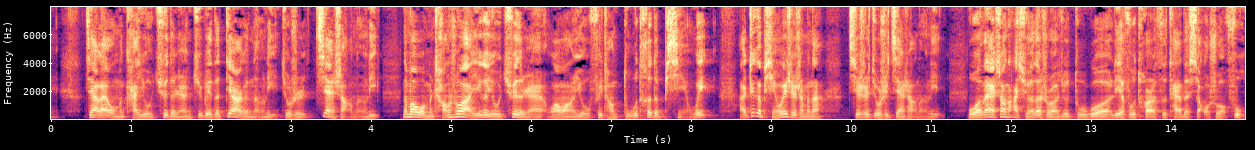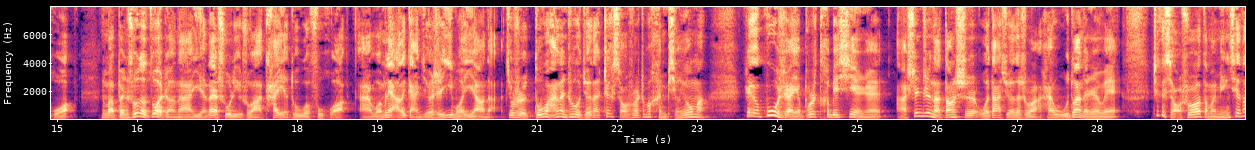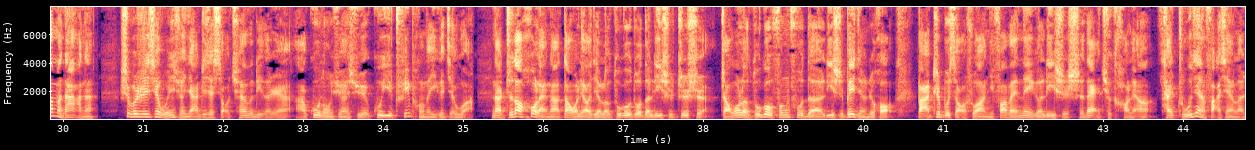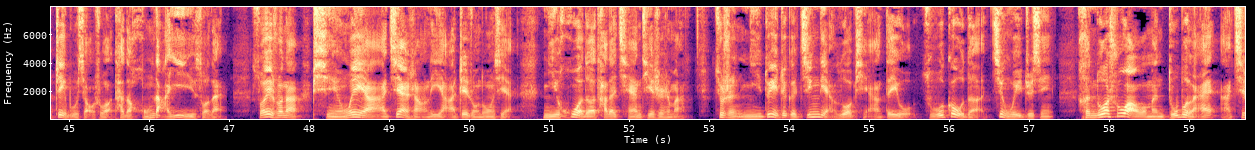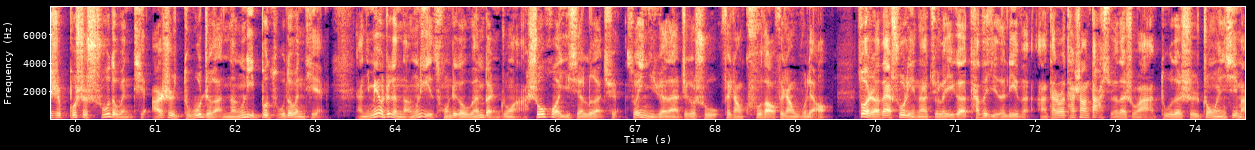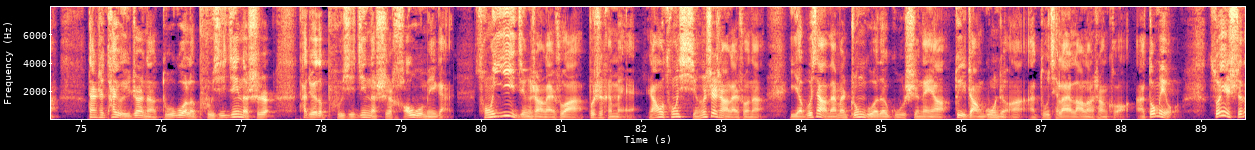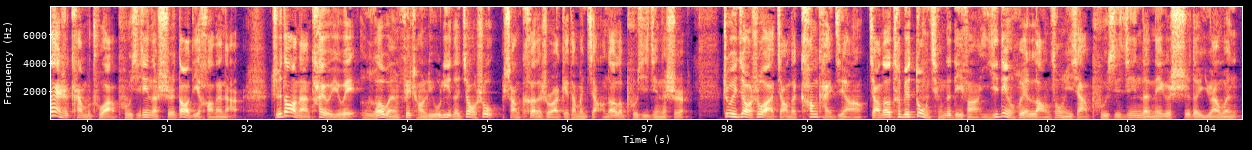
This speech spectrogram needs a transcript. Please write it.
接下来我们看有趣的人具备的第二个能力，就是鉴赏能力。那么我们常说啊，一个有趣的人往往有非常独特的品味啊，这个品味是什么呢？其实就是鉴赏能力。我在上大学的时候就读过列夫·托尔斯泰的小说《复活》。那么本书的作者呢，也在书里说啊，他也读过《复活》。哎，我们俩的感觉是一模一样的，就是读完了之后觉得这个小说这不很平庸吗？这个故事啊也不是特别吸引人啊，甚至呢，当时我大学的时候啊，还武断的认为这个小说怎么名气这么大呢？是不是一些文学家这些小圈子里的人啊，故弄玄虚，故意吹捧的一个结果？那直到后来呢，当我了解了足够多的历史知识，掌握了足够丰富的历史背景之后，把这部小说啊，你放在那个历史时代去考量，才逐渐发现了这部小说它的宏大意义所在。所以说呢，品味啊、鉴赏力啊这种东西，你获得它的前提是什么？就是你对这个经典作品啊，得有足够的敬畏之心。很多书啊，我们读不来啊，其实不是书的问题，而是读者能力不足的问题啊。你没有这个能力从这个文本中啊收获一些乐趣，所以你觉得这个书非常枯燥、非常无聊。作者在书里呢举了一个他自己的例子啊，他说他上大学的时候啊读的是中文系嘛，但是他有一阵呢读过了普希金的诗，他觉得普希金的诗毫无美感。从意境上来说啊，不是很美。然后从形式上来说呢，也不像咱们中国的古诗那样对仗工整啊，啊，读起来朗朗上口啊，都没有。所以实在是看不出啊，普希金的诗到底好在哪儿。直到呢，他有一位俄文非常流利的教授上课的时候啊，给他们讲到了普希金的诗。这位教授啊，讲的慷慨激昂，讲到特别动情的地方，一定会朗诵一下普希金的那个诗的原文。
